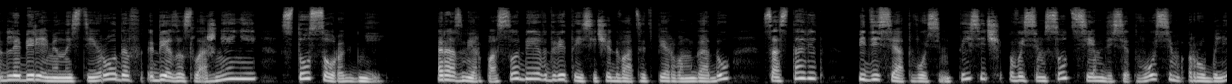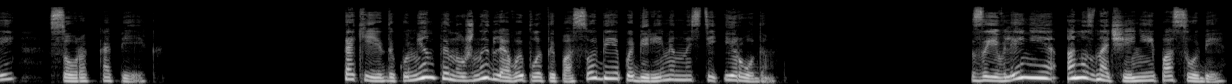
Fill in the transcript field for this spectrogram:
для беременности и родов без осложнений 140 дней. Размер пособия в 2021 году составит 58 878 рублей 40 копеек. Какие документы нужны для выплаты пособия по беременности и родам? Заявление о назначении пособия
